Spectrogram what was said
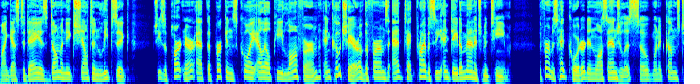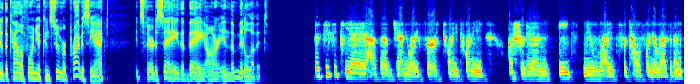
My guest today is Dominique Shelton Leipzig. She's a partner at the Perkins Coie LLP law firm and co chair of the firm's ad tech privacy and data management team. The firm is headquartered in Los Angeles, so when it comes to the California Consumer Privacy Act, it's fair to say that they are in the middle of it. The CCPA, as of January 1st, 2020, ushered in eight new rights for California residents.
